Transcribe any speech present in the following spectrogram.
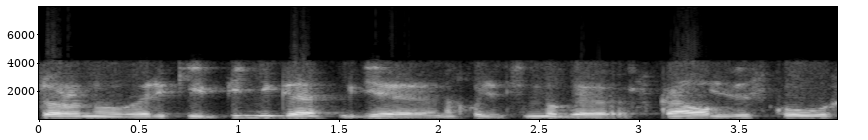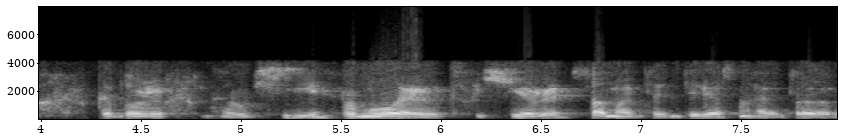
сторону реки Пиннига, где находится много скал известковых, в которых ручьи промывают пещеры. Самое это интересное, это,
